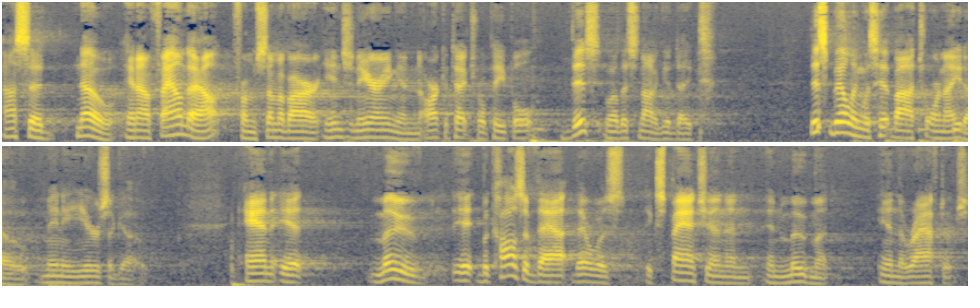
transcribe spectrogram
I said, no. And I found out from some of our engineering and architectural people, this, well, this is not a good day. This building was hit by a tornado many years ago, and it moved. It, because of that, there was expansion and, and movement in the rafters.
